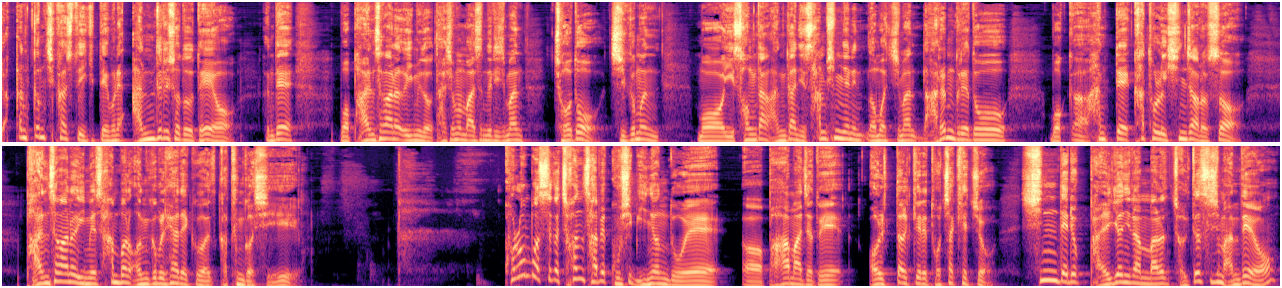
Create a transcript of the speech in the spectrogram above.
약간 끔찍할 수도 있기 때문에 안 들으셔도 돼요. 근데 뭐 반성하는 의미도 다시 한번 말씀드리지만 저도 지금은 뭐 이 성당 안 간 지 30년이 넘었지만 나름 그래도 뭐 한때 카톨릭 신자로서 반성하는 의미에서 한번 언급을 해야 될 것 같은 것이 콜럼버스가 1492년도에 어, 바하마 제도에 얼떨결에 도착했죠. 신대륙 발견이란 말은 절대 쓰시면 안 돼요.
